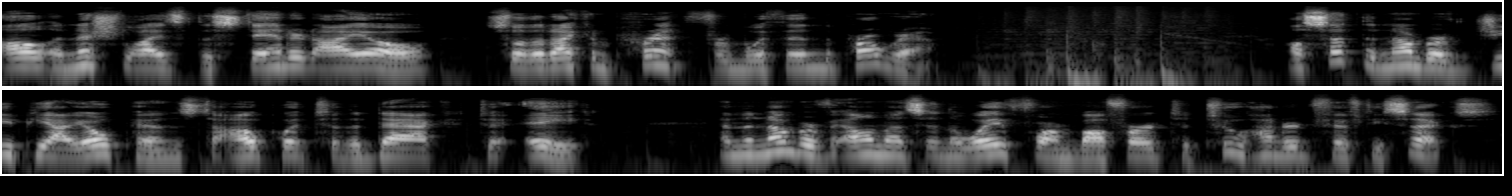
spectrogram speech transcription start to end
I'll initialize the standard I.O. so that I can print from within the program. I'll set the number of GPIO pins to output to the DAC to 8 and the number of elements in the waveform buffer to 256.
